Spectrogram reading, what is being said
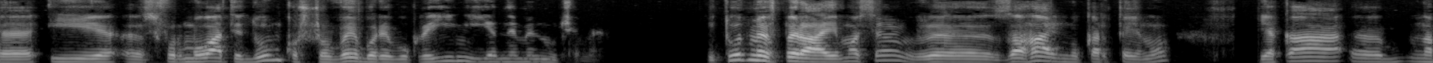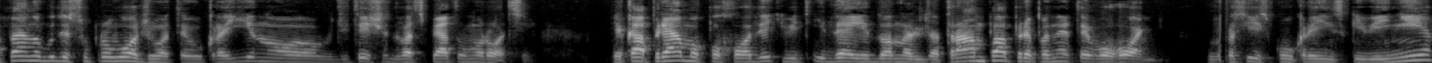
е, і е, сформувати думку, що вибори в Україні є неминучими. І тут ми впираємося в е, загальну картину, яка е, напевно буде супроводжувати Україну в 2025 році, яка прямо походить від ідеї Дональда Трампа припинити вогонь в російсько-українській війні,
